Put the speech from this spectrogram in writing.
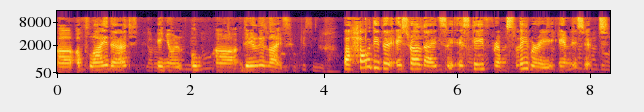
uh, apply that in your uh, daily life. how did the Israelites escape from slavery in Egypt?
